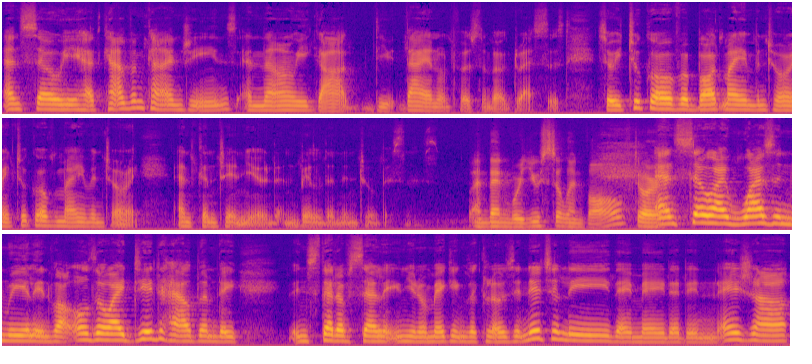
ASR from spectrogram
and so he had Calvin Klein jeans, and now he got the Diane von Furstenberg dresses. So he took over, bought my inventory, took over my inventory, and continued and built it into a business. And then were you still involved or And so I wasn't really involved, although I did help them. They instead of selling, you know, making the clothes in Italy, they made it in Asia.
